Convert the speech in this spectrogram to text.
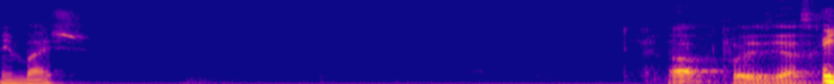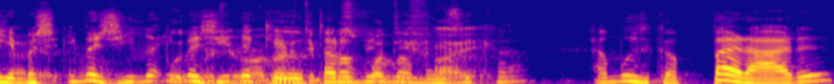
em baixo. Ah, pois, se Ei, mas é imagina, Puto, mas imagina que eu agora, estar a tipo, ouvir uma música, a música parar e,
